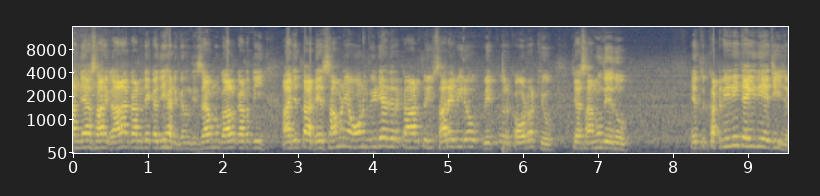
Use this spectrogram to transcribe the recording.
ਆਂਦਿਆਂ ਸਾਰੇ ਗਾਲਾਂ ਕੱਢਦੇ ਕਦੀ ਹੈਡ ਗ੍ਰੰਥੀ ਸਾਹਿਬ ਨੂੰ ਗਾਲ ਕੱਢਦੀ ਅੱਜ ਤੁਹਾਡੇ ਸਾਹਮਣੇ ਔਨ ਮੀਡੀਆ ਦੇ ਰਿਕਾਰਡ ਤੁਸੀਂ ਸਾਰੇ ਵੀਰੋ ਰਿਕਾਰਡ ਰੱਖਿਓ ਜਾਂ ਸਾਨੂੰ ਦੇ ਦਿਓ ਇਹ ਤਾਂ ਕੱਟਣੀ ਨਹੀਂ ਚਾਹੀਦੀ ਇਹ ਚੀਜ਼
